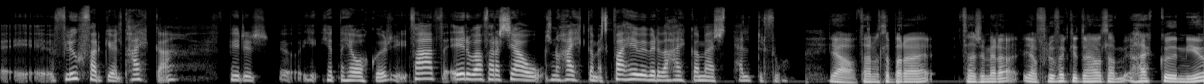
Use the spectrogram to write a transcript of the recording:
eh, flugfargjöld hækka fyrir eh, hérna hjá okkur. Hvað eru við að fara að sjá svona hækka mest? Hvað hefur verið að hækka mest heldur þú? Já, það er náttúrulega bara það sem er að, já, flugfælgjöldin hafa alltaf hækkuð mjög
